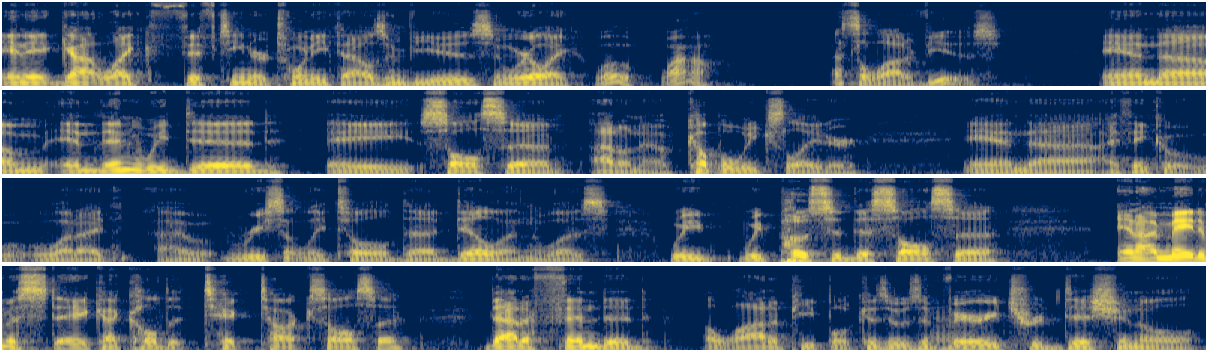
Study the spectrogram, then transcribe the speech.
and it got like fifteen or twenty thousand views, and we are like, whoa, wow, that's a lot of views. And um, and then we did a salsa. I don't know, a couple weeks later, and uh, I think what I I recently told uh, Dylan was we we posted this salsa, and I made a mistake. I called it TikTok salsa. That offended a lot of people because it was a very traditional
